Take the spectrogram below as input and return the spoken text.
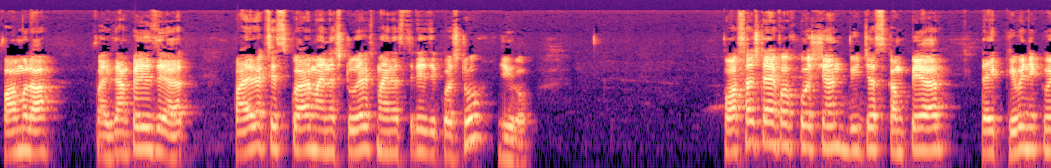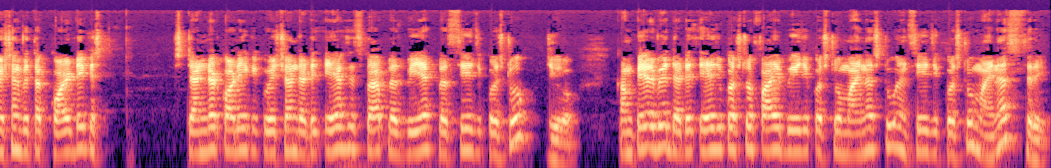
formula for example is there 5x square minus 2x minus 3 is equals to 0. For such type of question, we just compare the given equation with the quadratic standard quadratic equation that is ax square plus bx plus c is equals to 0. Compare with that is a is equals to 5, b is equals to minus 2 and c is equals to minus 3.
